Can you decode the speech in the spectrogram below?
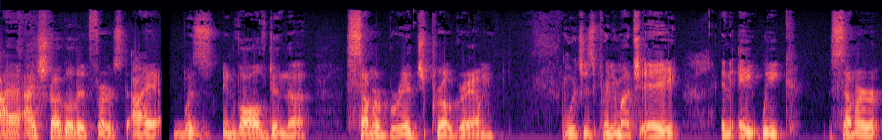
I, I struggled at first. I was involved in the summer bridge program, which is pretty much a an eight week summer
